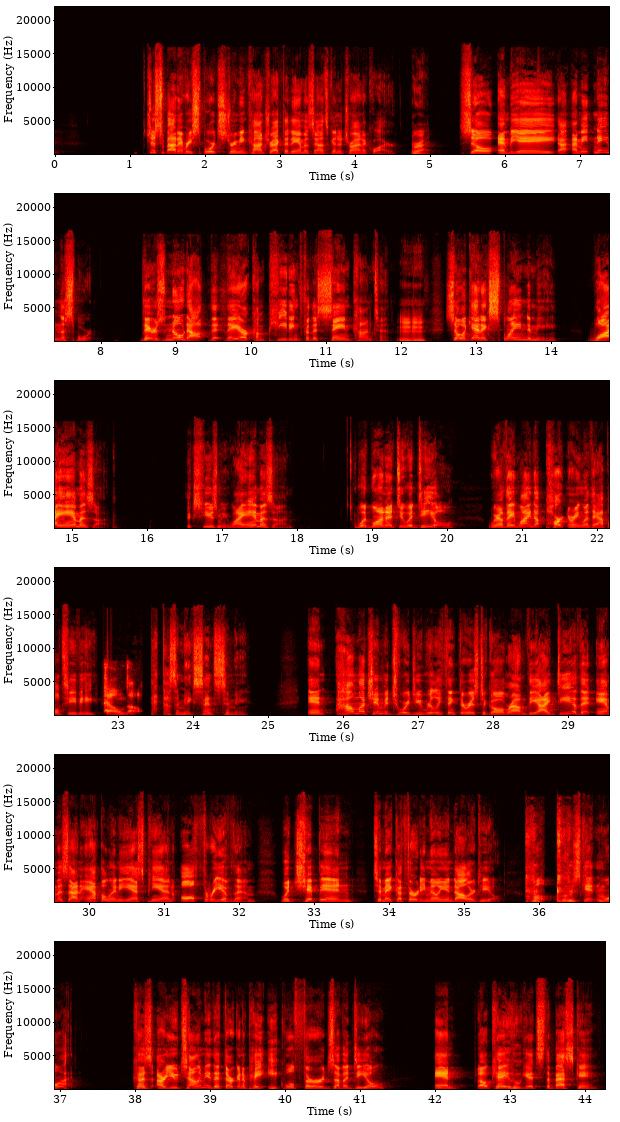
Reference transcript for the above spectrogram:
just about every sports streaming contract that Amazon's going to try and acquire? Right. So NBA, I I mean, name the sport. There's no doubt that they are competing for the same content. Mm-hmm. So again, explain to me why Amazon, excuse me, why Amazon would want to do a deal where they wind up partnering with Apple TV. hell no. That doesn't make sense to me. And how much inventory do you really think there is to go around? The idea that Amazon, Apple, and ESPN, all three of them, would chip in to make a $30 million deal. Well, who's getting what? Because are you telling me that they're going to pay equal thirds of a deal? And okay, who gets the best game?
